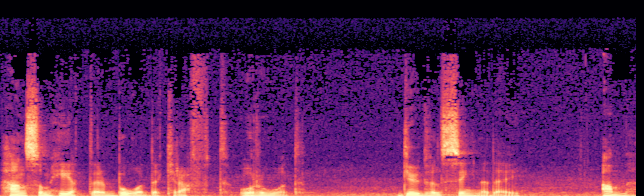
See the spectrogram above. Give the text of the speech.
han som heter både kraft och råd. Gud välsigne dig. Amen.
